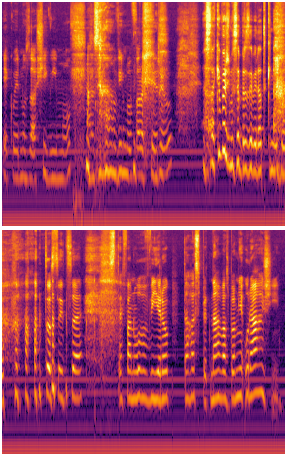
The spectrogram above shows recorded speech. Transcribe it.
jako jednu z dalších výmluv. Arzenál výmluv rozšiřu. Já se taky budeš muset brzy vydat knihu. to sice Stefanův výrok, tahle zpětná vazba mě uráží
